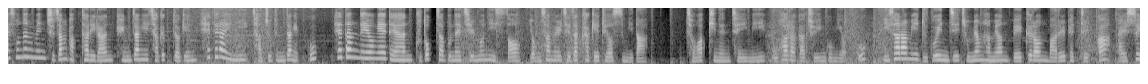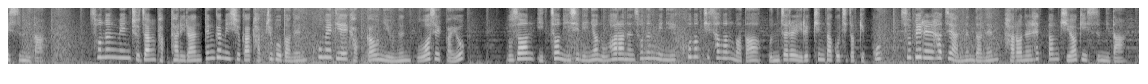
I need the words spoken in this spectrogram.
최근에 손흥민 주장 박탈이란 굉장히 자극적인 헤드라인이 자주 등장했고 해당 내용에 대한 구독자분의 질문이 있어 영상을 제작하게 되었습니다. 정확히는 제이미 오하라가 주인공이었고 이 사람이 누구인지 조명하면 왜 그런 말을 뱉을까 알 수 있습니다. 손흥민 주장 박탈이란 뜬금 이슈가 다큐보다는 코미디에 가까운 이유는 무엇일까요? 우선 2022년 오하라는 손흥민이 코너킥 상황마다 문제를 일으킨다고 지적했고 수비를 하지 않는다는 발언을 했던 기억이 있습니다.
